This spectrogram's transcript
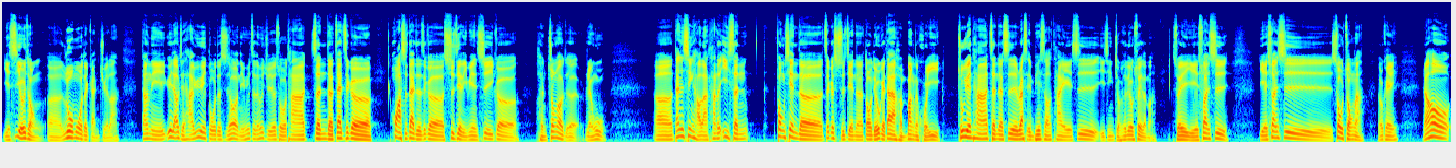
也是有一种呃落寞的感觉啦。当你越了解她越多的时候，你会真的会觉得说，她真的在这个划时代的这个世界里面是一个。很重要的人物，呃，但是幸好啦，他的一生奉献的这个时间呢，都留给大家很棒的回忆。祝愿他真的是 rest in peace 哦，他也是已经九十六岁了嘛，所以也算是也算是寿终了。OK，然后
